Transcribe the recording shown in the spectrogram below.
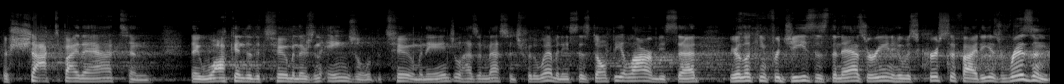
they're shocked by that. And they walk into the tomb, and there's an angel at the tomb, and the angel has a message for the women. He says, Don't be alarmed. He said, You're looking for Jesus, the Nazarene, who was crucified. He is risen.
